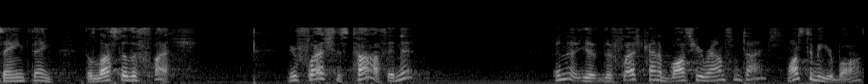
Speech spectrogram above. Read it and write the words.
same thing. The lust of the flesh. Your flesh is tough, isn't it? Isn't it? The flesh kind of boss you around sometimes. Wants to be your boss.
